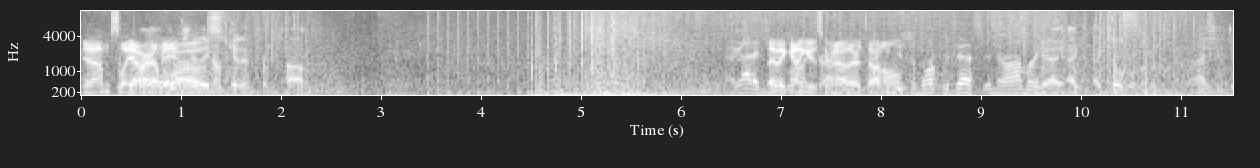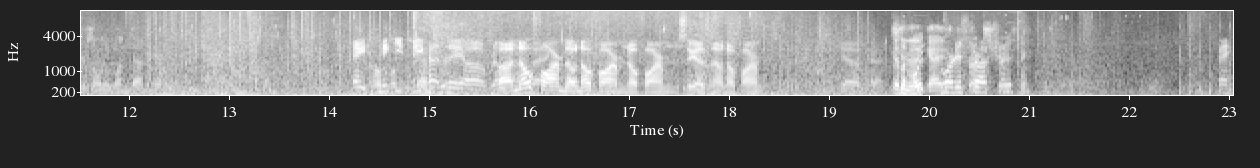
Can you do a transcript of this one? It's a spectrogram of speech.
Yeah, I'm slaying Okay, all alright, Make sure they don't get in from top. I got a. They have a D gun goose launcher. coming out of can- their I can tunnel. do some work with this in their armory. Yeah, I, I killed one of them. I think there's only one down here. Hey, Sneaky G has Denver. a uh, Uh, no bag. farm though. No farm. No farm. Just so you guys know, no farm. Yeah, okay. Good the point. guy's Core destruction? strafing. Okay.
